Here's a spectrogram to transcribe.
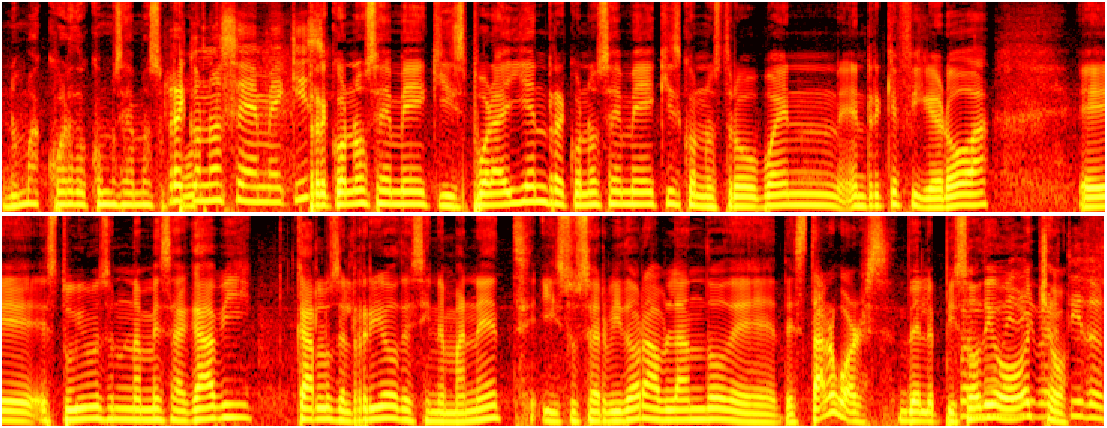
No me acuerdo cómo se llama su. Reconoce MX. Reconoce MX. Por ahí en Reconoce MX con nuestro buen Enrique Figueroa eh, estuvimos en una mesa Gaby, Carlos del Río de Cinemanet y su servidor hablando de, de Star Wars, del Fue episodio muy 8. divertido.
